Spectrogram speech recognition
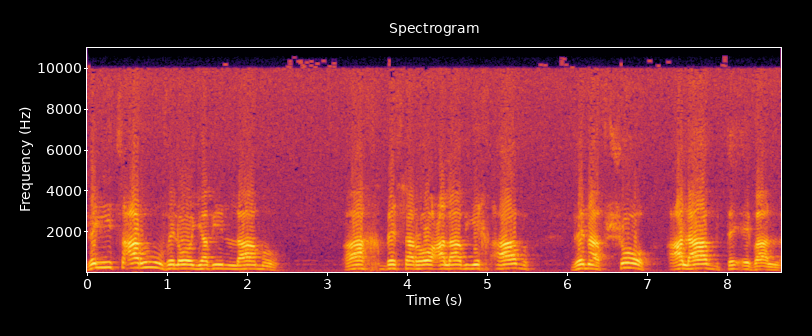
ויצערו ולא יבין למו. אך בשרו עליו יכאב, ונפשו עליו תאבל.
